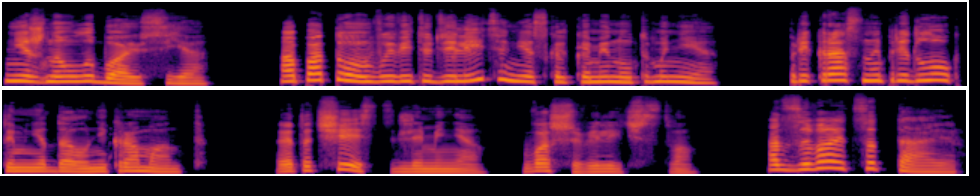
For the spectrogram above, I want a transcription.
Нежно улыбаюсь я. А потом вы ведь уделите несколько минут мне. Прекрасный предлог ты мне дал, некромант. Это честь для меня, ваше величество. Отзывается Тайр.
